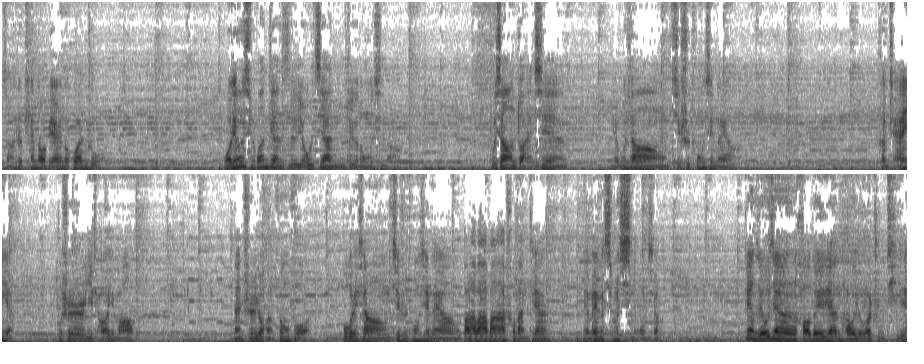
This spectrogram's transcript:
想是骗到别人的关注。我挺喜欢电子邮件这个东西的，不像短信，也不像即时通信那样。很便宜，不是一条一毛，但是又很丰富，不会像即时通信那样巴拉巴拉巴拉说半天，也没个什么系统性。电子邮件好的一点，它会有个主题，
